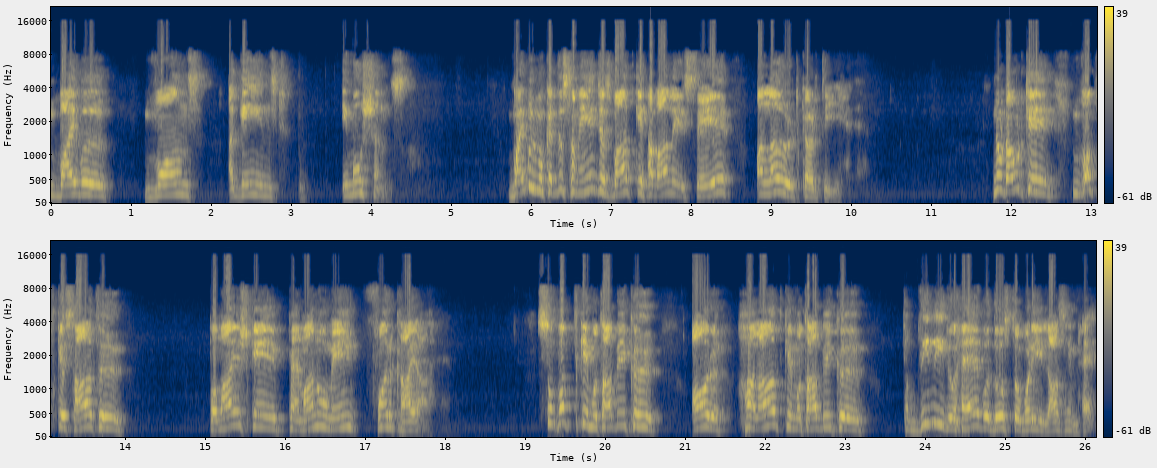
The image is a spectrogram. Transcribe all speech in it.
Bible warns against emotions. Bible مقدس ہمیں جذبات کے حوالے سے الرٹ کرتی ہے۔ نو ڈاؤٹ کہ وقت کے ساتھ پمائش کے پیمانوں میں فرق آیا ہے۔ سو وقت کے مطابق اور حالات کے مطابق تبدیلی جو ہے وہ دوستو بڑی لازم ہے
